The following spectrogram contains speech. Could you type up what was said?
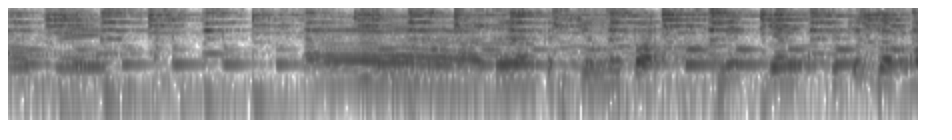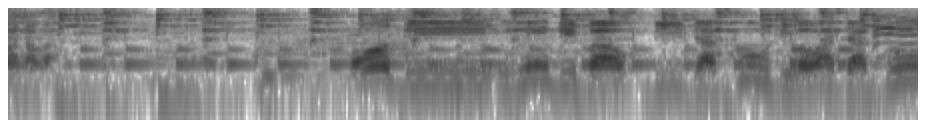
Oke. Okay. ah ada yang kecil nih pak. Ini yang kecil udah ke mana pak? Oh di ini di bawah di dagu di bawah dagu.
